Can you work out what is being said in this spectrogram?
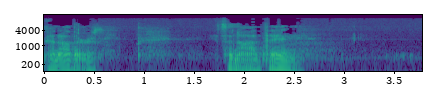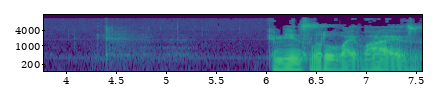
and others. It's an odd thing. it means little white lies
